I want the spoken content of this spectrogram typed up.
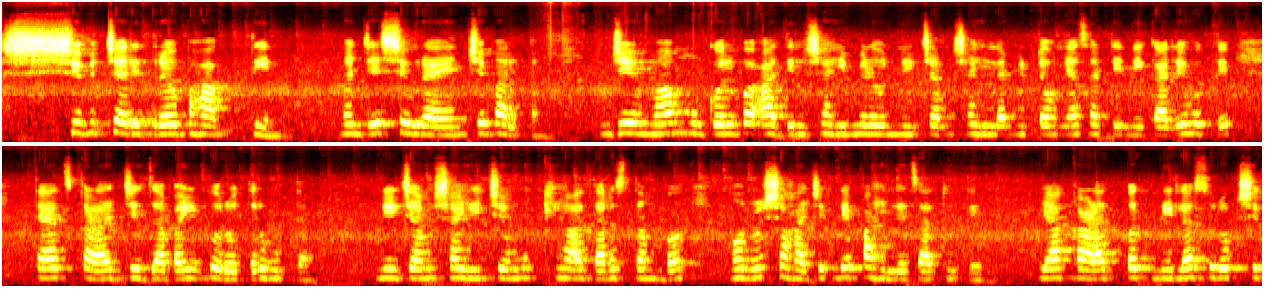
शिवचरित्र भाग तीन म्हणजे शिवरायांचे बालपण. जेव्हा मुघल व आदिलशाही मिळून निजामशाहीला मिटवण्यासाठी निघाले होते त्याच काळात जिजाबाई गरोदर होत्या. निजामशाहीचे मुख्य आधारस्तंभ म्हणून शहाजीकडे पाहिले जात होते. या काळात पत्नीला सुरक्षित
